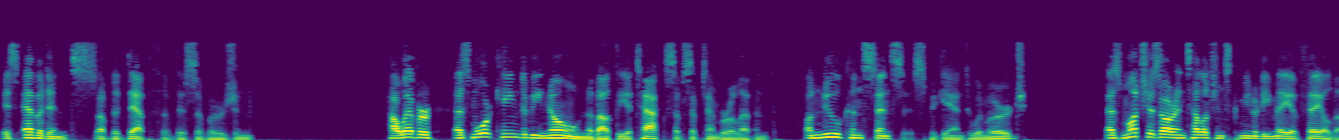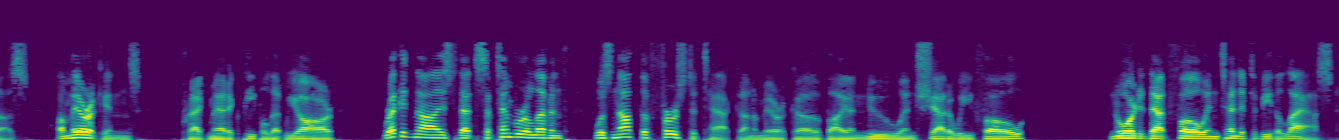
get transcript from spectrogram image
is evidence of the depth of this aversion. However, as more came to be known about the attacks of September 11th, a new consensus began to emerge. As much as our intelligence community may have failed us, Americans, pragmatic people that we are, recognized that September 11th was not the first attack on America by a new and shadowy foe, nor did that foe intend it to be the last.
